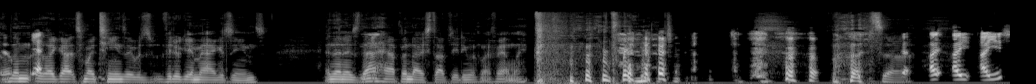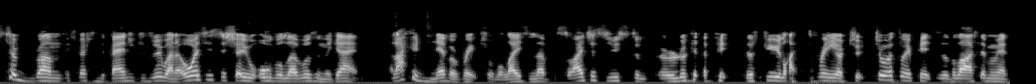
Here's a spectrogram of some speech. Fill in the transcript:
Yep. then Yeah. as I got to my teens, it was video game magazines. And then as that Mhm. happened, I stopped eating with my family. Pretty much. but uh, I, I, I used to, um, especially the Banjo Kazooie one, I always used to show you all the levels in the game. And I could never reach all the later levels, so I just used to uh, look at the pit, the few like three or two, two or three pictures of the last level and went,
